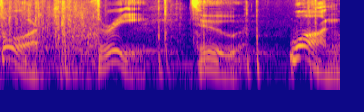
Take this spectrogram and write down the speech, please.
four, three, two, one.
